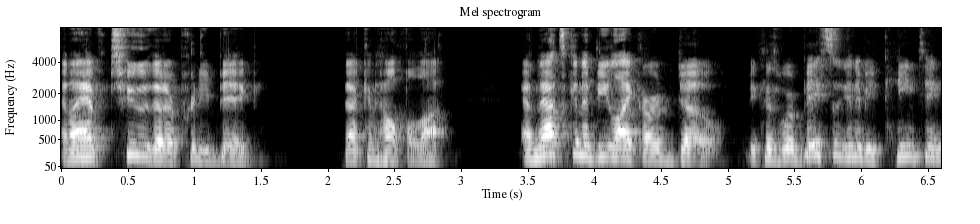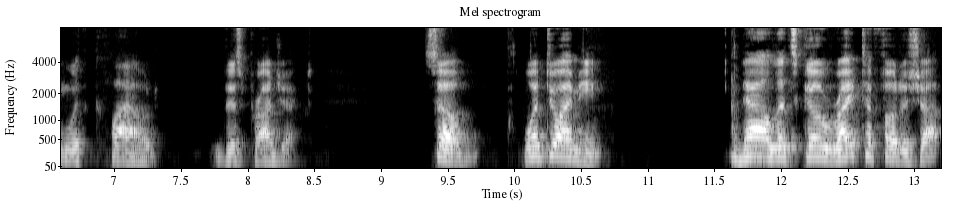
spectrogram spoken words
And I have two that are pretty big. That can help a lot. And that's going to be like our dough because we're basically going to be painting with cloud this project. So what do I mean? Now let's go right to Photoshop.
